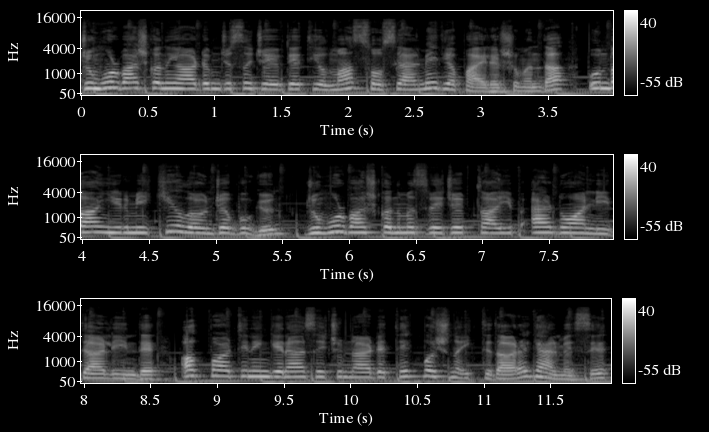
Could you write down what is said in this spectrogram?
Cumhurbaşkanı Yardımcısı Cevdet Yılmaz sosyal medya paylaşımında bundan 22 yıl önce bugün Cumhurbaşkanımız Recep Tayyip Erdoğan liderliğinde AK Parti'nin genel seçimlerde tek başına iktidara gelmesi,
